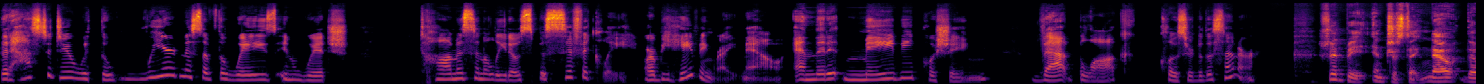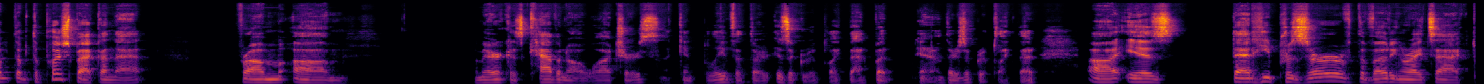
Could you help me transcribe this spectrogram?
that has to do with the weirdness of the ways in which Thomas and Alito specifically are behaving right now, and that it may be pushing that bloc closer to the center. should be interesting. Now, the, the the pushback on that from um, America's Kavanaugh watchers, I can't believe that there is a group like that, but you know, there's a group like that. Uh, is that he preserved the Voting Rights Act,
